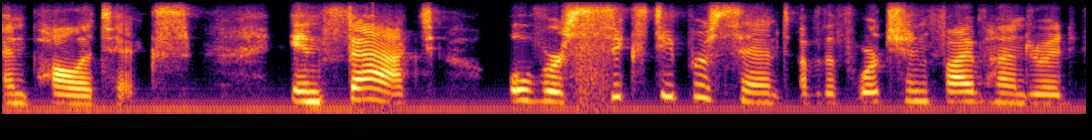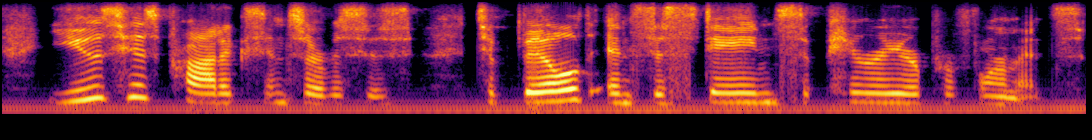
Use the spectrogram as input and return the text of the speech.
and politics. In fact, over 60% of the Fortune 500 use his products and services to build and sustain superior performance.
